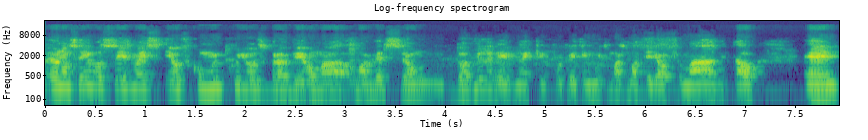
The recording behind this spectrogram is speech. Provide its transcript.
eu não sei vocês, mas eu fico muito curioso para ver uma, uma versão do Villeneuve, né? Que, porque ele tem muito mais material filmado e tal. É,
